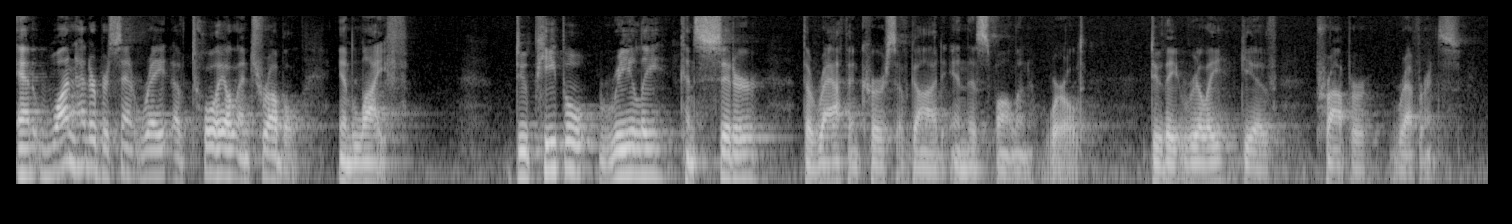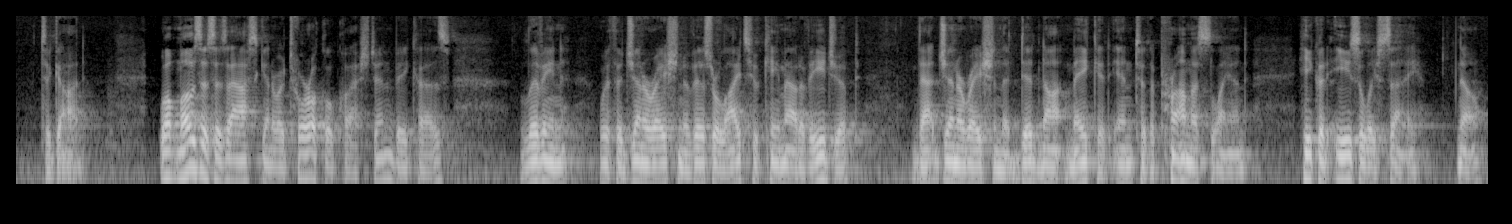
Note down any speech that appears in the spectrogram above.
and 100% rate of toil and trouble in life. Do people really consider the wrath and curse of God in this fallen world? do they really give proper reverence to God? Well, Moses is asking a rhetorical question because living with a generation of Israelites who came out of Egypt, that generation that did not make it into the promised land, he could easily say, No.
